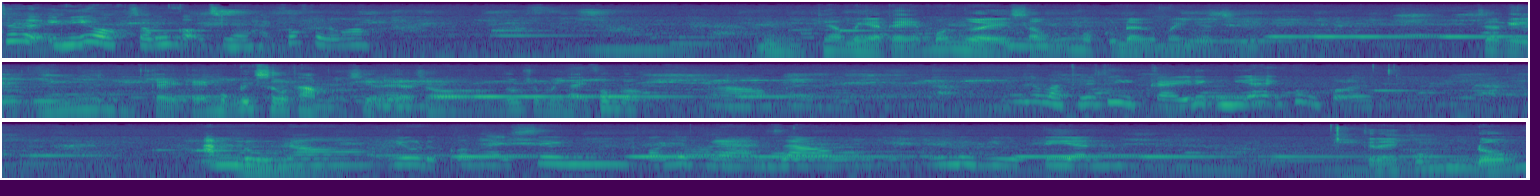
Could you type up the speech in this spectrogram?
tức là ý nghĩa cuộc sống của cậu chỉ là hạnh phúc thôi đúng không? Ừ, theo mình là thế. Mỗi người sống một cuộc đời của mình là chỉ tức là cái ý cái cái mục đích sâu thẳm nó chỉ để Ừ. cho giúp cho mình hạnh phúc thôi. À, ok. Nhưng mà thế thì cái định nghĩa hạnh phúc của cậu là gì? ăn đủ no yêu được con gái xinh có được nhà giàu có được nhiều tiền. Cái đấy cũng đúng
